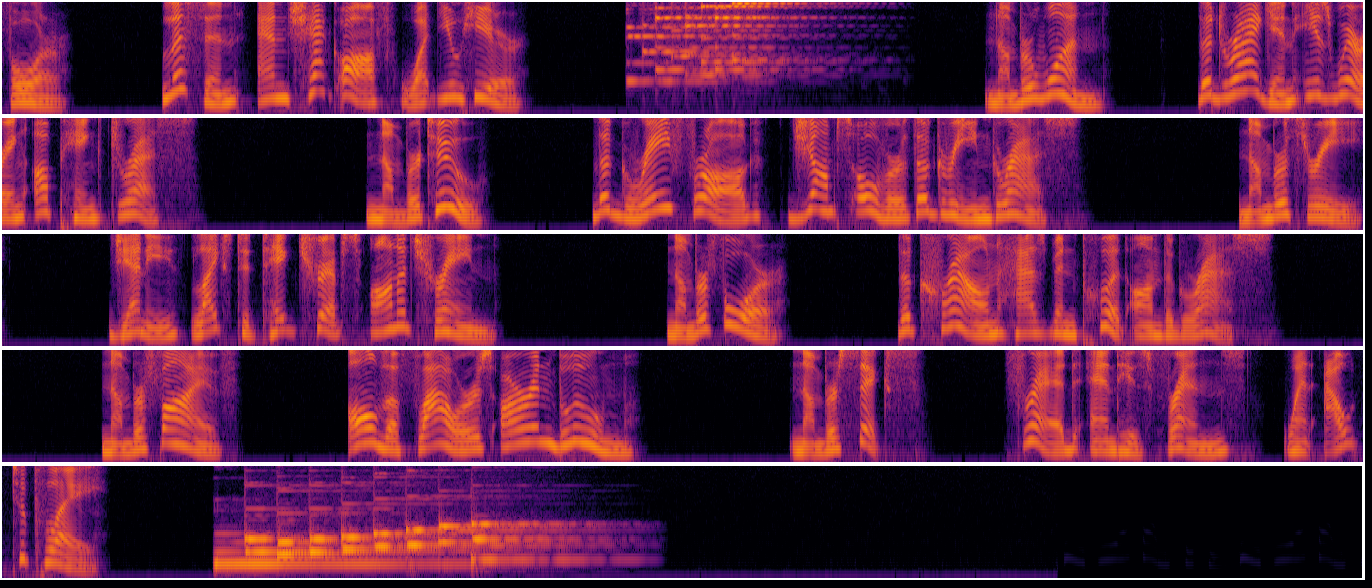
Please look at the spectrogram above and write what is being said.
4. Listen and check off what you hear. Number 1. The dragon is wearing a pink dress. Number 2. The gray frog jumps over the green grass. Number 3. Jenny likes to take trips on a train. Number 4. The crown has been put on the grass. Number 5. All the flowers are in bloom. Number 6. Fred and his friends went out to play.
